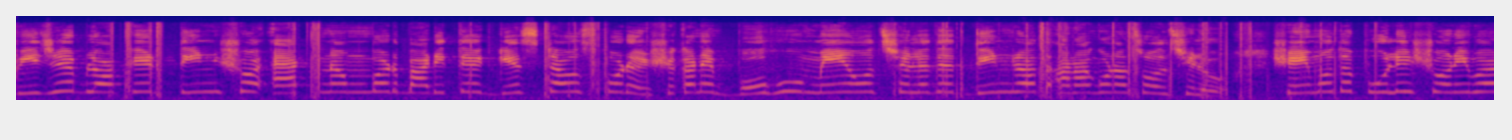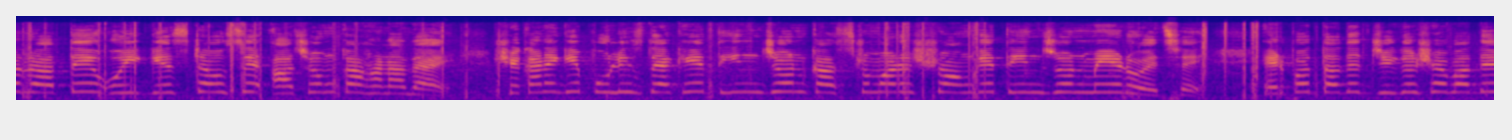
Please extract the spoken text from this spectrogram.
বিজে ব্লকের তিনশো এক নম্বর বাড়িতে গেস্ট হাউস করে সেখানে বহু মেয়ে ও ছেলেদের দিনরাত আনাগোনা চলছিল। সেই মতো পুলিশ শনিবার রাতে ওই গেস্ট হাউসে আচমকা হানা দেয়। সেখানে গিয়ে পুলিশ দেখে তিনজন কাস্টমারের সঙ্গে তিনজন মেয়ে রয়েছে। এরপর তাদের জিজ্ঞাসাবাদে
